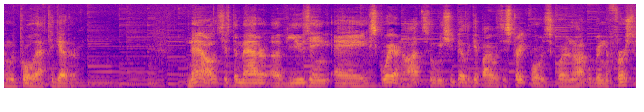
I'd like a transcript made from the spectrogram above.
And we pull that together. Now it's just a matter of using a square knot. So we should be able to get by with a straightforward square knot. We'll bring the first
